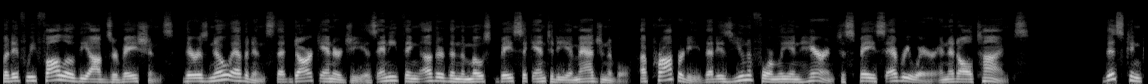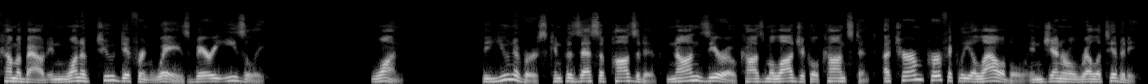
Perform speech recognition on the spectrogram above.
But if we follow the observations, there is no evidence that dark energy is anything other than the most basic entity imaginable, a property that is uniformly inherent to space everywhere and at all times. This can come about in one of two different ways very easily. 1. The universe can possess a positive, non-zero cosmological constant, a term perfectly allowable in general relativity.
